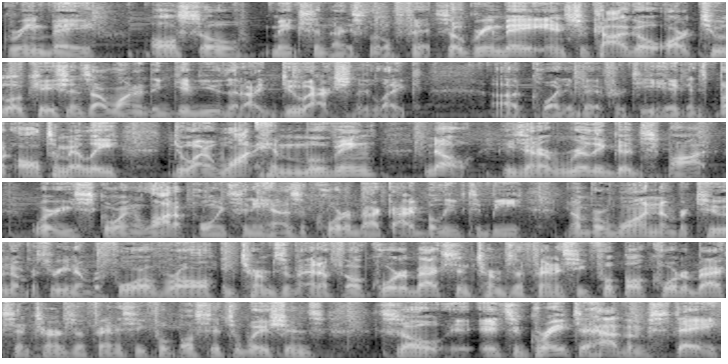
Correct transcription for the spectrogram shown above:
Green Bay also makes a nice little fit. So Green Bay and Chicago are two locations I wanted to give you that I do actually like. Uh, quite a bit for Tee Higgins. But ultimately, do I want him moving? No, he's in a really good spot where he's scoring a lot of points and he has a quarterback I believe to be number one, number two, number three, number four overall in terms of NFL quarterbacks, in terms of fantasy football quarterbacks, in terms of fantasy football situations. So it's great to have him stay.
